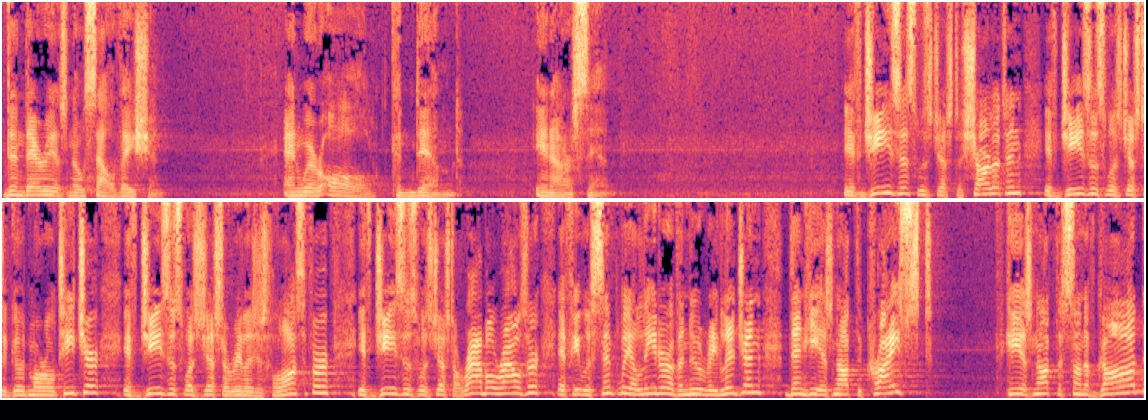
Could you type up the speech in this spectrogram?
then there is no salvation. And we're all condemned in our sin. If Jesus was just a charlatan, if Jesus was just a good moral teacher, if Jesus was just a religious philosopher, if Jesus was just a rabble rouser, if he was simply a leader of a new religion, then he is not the Christ. He is not the Son of God.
